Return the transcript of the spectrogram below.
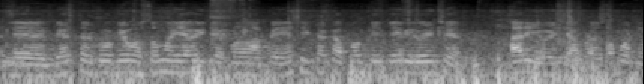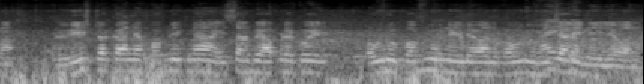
એટલે બેહતર કોઈક એવો સમય આવી જાય પણ આપણે એંસી ટકા પબ્લિક એવી હોય છે સારી હોય છે આપણા સપોર્ટમાં વીસ ટકાને પબ્લિકના હિસાબે આપણે કોઈ અવરું પગલું નહીં લેવાનું અવરું વિચારી નહીં લેવાનું.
